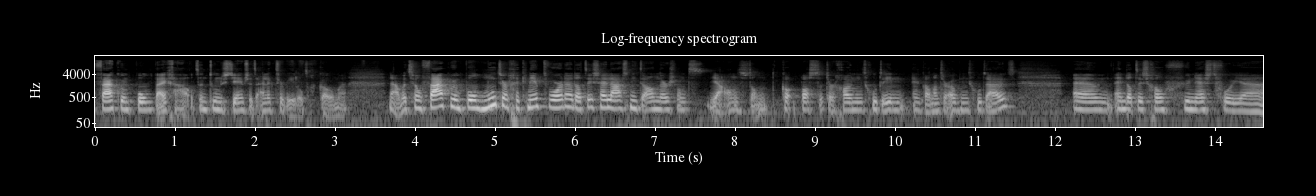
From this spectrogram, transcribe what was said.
vacuümpomp bij gehaald. En toen is James uiteindelijk ter wereld gekomen. Nou, met zo'n vacuümpomp moet er geknipt worden. Dat is helaas niet anders. Want ja, anders dan past het er gewoon niet goed in. En kan het er ook niet goed uit. Um, en dat is gewoon funest voor je,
